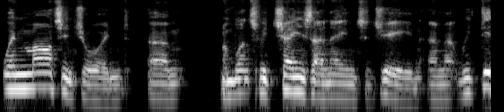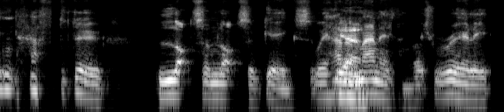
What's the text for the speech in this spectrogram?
when Martin joined, um, and once we changed our name to Gene, and uh, we didn't have to do lots and lots of gigs. We had yeah. a manager, which really,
